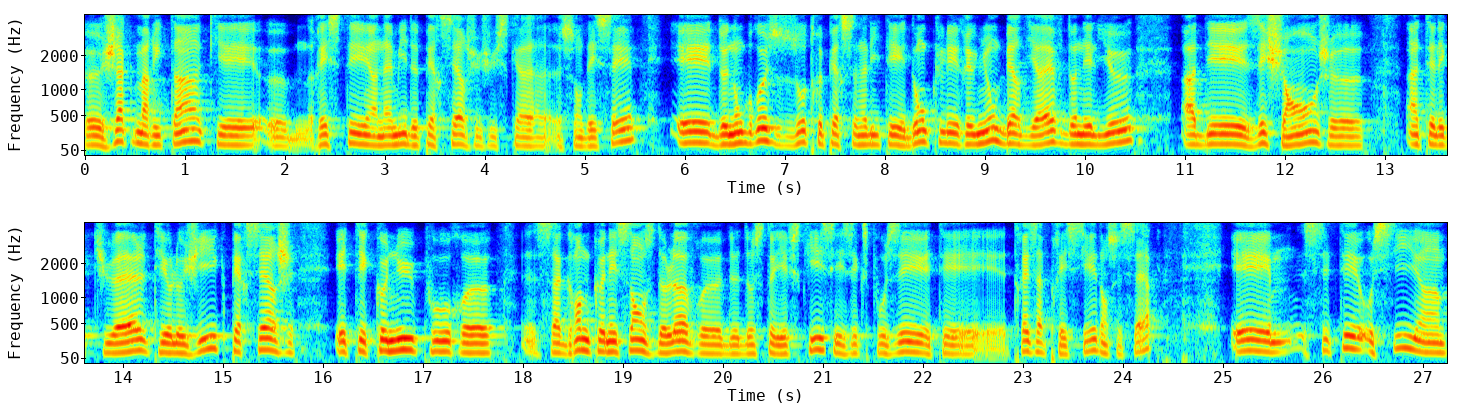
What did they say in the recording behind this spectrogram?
euh, Jacques Maritain, qui est euh, resté un ami de Père Serge jusqu'à son décès, et de nombreuses autres personnalités. donc les réunions de Berdiaev donnaient lieu à des échanges intellectuels, théologiques. Père Serge était connu pour sa grande connaissance de l'œuvre de Dostoïevski. Ses exposés étaient très appréciés dans ce cercle. Et c'était aussi un,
